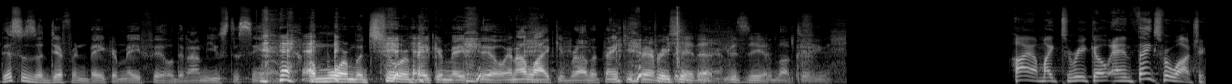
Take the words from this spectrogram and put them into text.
This is a different Baker Mayfield than I'm used to seeing. a more mature Baker Mayfield, and I like you, brother. Thank you for everything. Appreciate that. Man. Good to see you. Good luck to you. Hi, I'm Mike Tirico, and thanks for watching.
